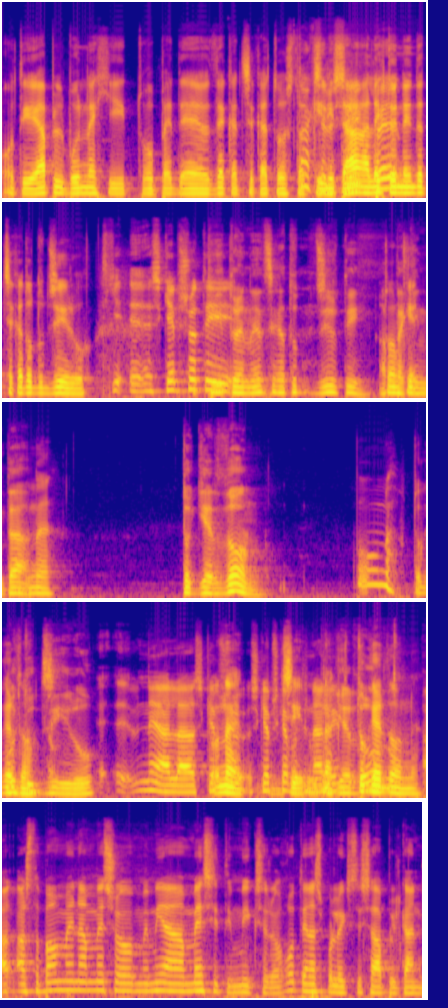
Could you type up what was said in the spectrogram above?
ότι η Apple μπορεί να έχει το 5-10% στα Εντάξει, ρε, κινητά εσύ, αλλά έχει πε- το 90% του τζίρου. ε, σκέψου Τι, ότι... το 9% του τζίρου τι, από Των τα κι- κινητά, Ναι. των κερδών, Που, ναι, τον όχι του κερδών. τζίρου. Ε, ε, ναι, αλλά σκέψου, Ναι, σκέψου και από τζίρου, την εντάξει, άλλη... Κερδών. Τον κερδών, ναι. Α ας το πάμε με, ένα μέσο, με μια μέση τιμή, ξέρω εγώ, ότι ένας υπολογιστής Apple κάνει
